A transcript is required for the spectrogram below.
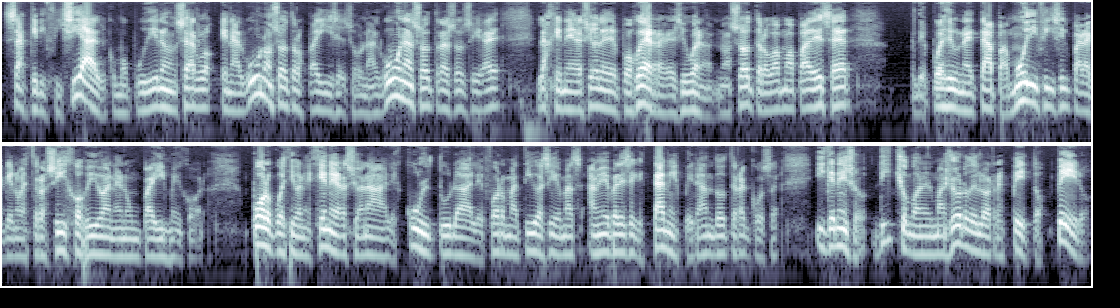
sacrificial, como pudieron serlo en algunos otros países o en algunas otras sociedades, las generaciones de posguerra, que decir, bueno, nosotros vamos a padecer después de una etapa muy difícil para que nuestros hijos vivan en un país mejor. Por cuestiones generacionales, culturales, formativas y demás, a mí me parece que están esperando otra cosa y que en eso, dicho con el mayor de los respetos, pero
